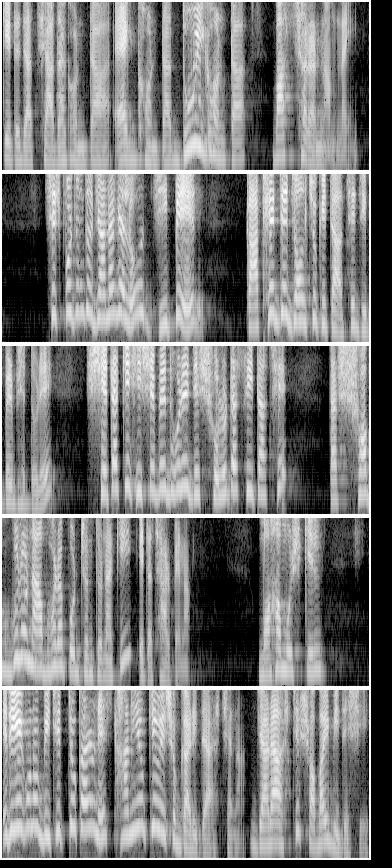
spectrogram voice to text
কেটে যাচ্ছে আধা ঘণ্টা, এক ঘণ্টা, দুই ঘণ্টা, বাস ছাড়ার নাম নাই। শেষ পর্যন্ত জানা গেল জিপের কাঠের যে জলচকিটা আছে জিপের ভেতরে সেটাকে হিসেবে ধরে যে ষোলোটা সিট আছে, তার সবগুলো না ভরা পর্যন্ত নাকি এটা ছাড়বে না। মহা মুশকিল। এদিকে কোনো বিচিত্র কারণে স্থানীয় কেউ এসব গাড়িতে আসছে না। যারা আসছে সবাই বিদেশি।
